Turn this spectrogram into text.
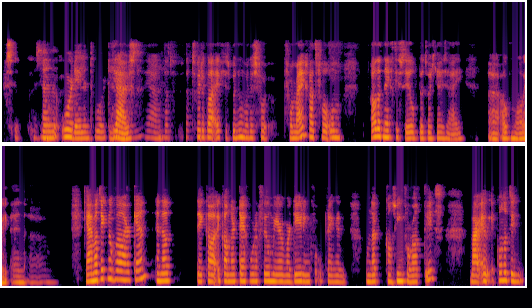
is een oordelend woord. hè. Juist, ja. Dat, dat wil ik wel eventjes benoemen. Dus voor, voor mij gaat het vooral om, vooral dat negatief zelfbeeld wat jij zei, eh, ook mooi. En ehm, Ja, en wat ik nog wel herken, en dat ik, kan- ik kan er tegenwoordig veel meer waardering voor opbrengen, omdat ik kan zien voor wat het is. Maar ik, ik kon het in,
